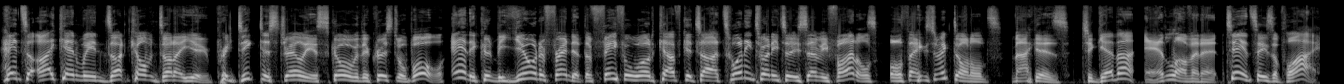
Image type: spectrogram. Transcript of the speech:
Head to iCanWin.com.au, predict Australia's score with a crystal ball, and it could be you and a friend at the FIFA World Cup Qatar 2022 semi finals, all thanks to McDonald's. Maccas, together and loving it. TNCs apply.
